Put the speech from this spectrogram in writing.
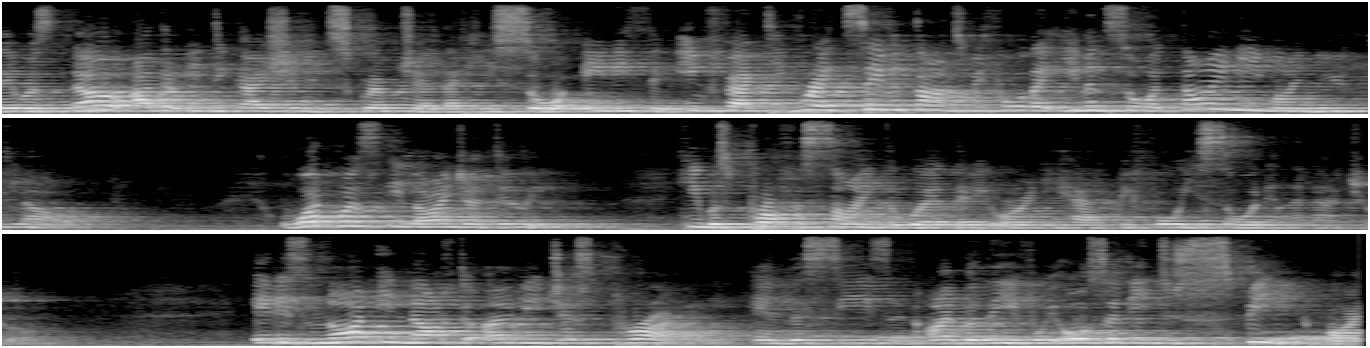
There was no other indication in scripture that he saw anything. In fact, he prayed seven times before they even saw a tiny, minute cloud. What was Elijah doing? He was prophesying the word that he already had before he saw it in the natural. It is not enough to only just pray in this season. I believe we also need to speak by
